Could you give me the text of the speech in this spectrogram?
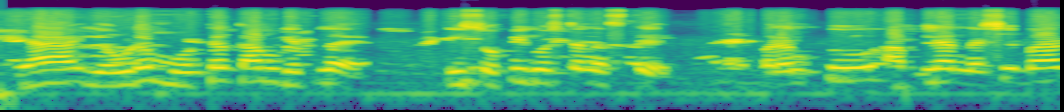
ह्या एवढं मोठं काम घेतलंय ही सोपी गोष्ट नसते. परंतु आपल्या नशिबात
